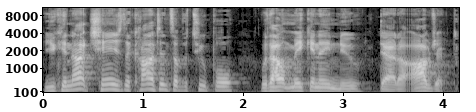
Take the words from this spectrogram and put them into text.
You cannot change the contents of a tuple without making a new data object.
